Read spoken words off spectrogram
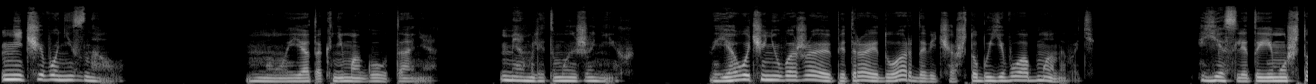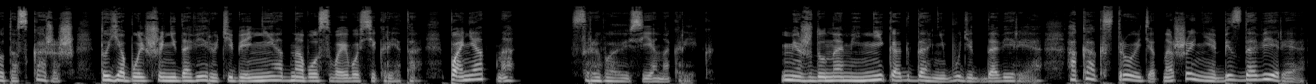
ничего не знал». «Ну, я так не могу, Таня», — мямлит мой жених. «Я очень уважаю Петра Эдуардовича, чтобы его обманывать. Если ты ему что-то скажешь, то я больше не доверю тебе ни одного своего секрета. Понятно?» Срываюсь я на крик. Между нами никогда не будет доверия. А как строить отношения без доверия?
